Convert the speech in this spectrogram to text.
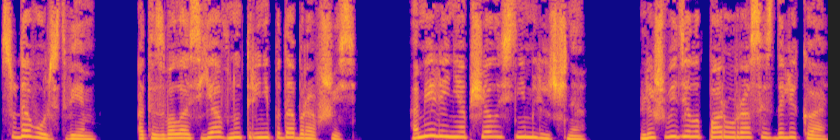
«С удовольствием», отозвалась я, внутренне подобравшись. Амелия не общалась с ним лично, Лишь видела пару раз издалека,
